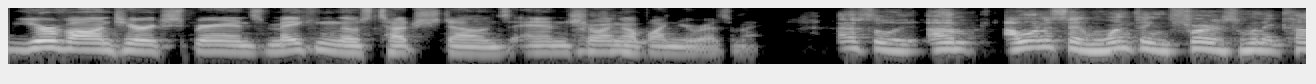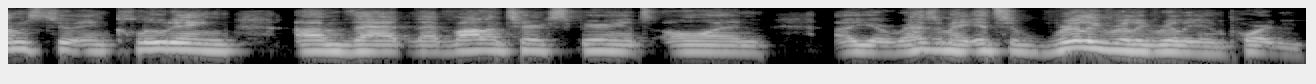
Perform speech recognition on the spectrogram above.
your volunteer experience making those touchstones and showing Absolutely. up on your resume. Absolutely. Um, I want to say one thing first when it comes to including um, that that volunteer experience on uh, your resume. It's really, really, really important.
